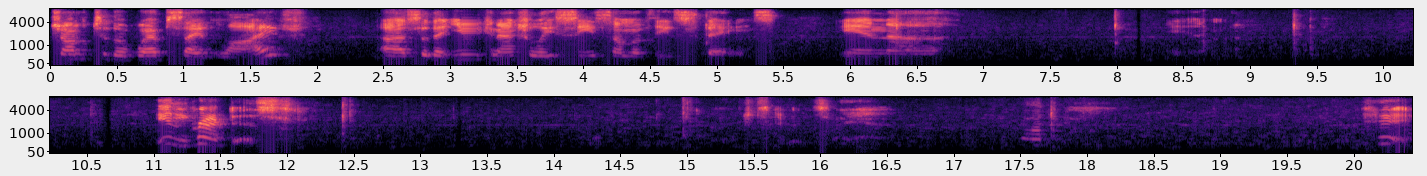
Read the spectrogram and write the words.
jump to the website live uh, so that you can actually see some of these things in, uh, in, in practice. Just do it this way. Okay.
